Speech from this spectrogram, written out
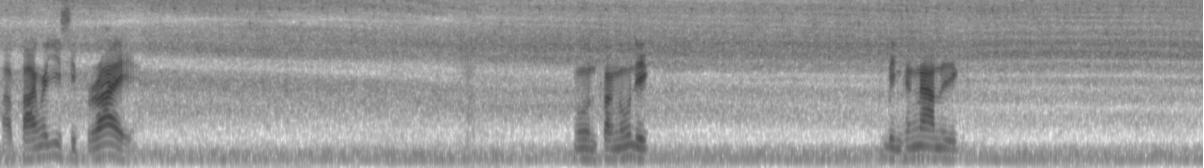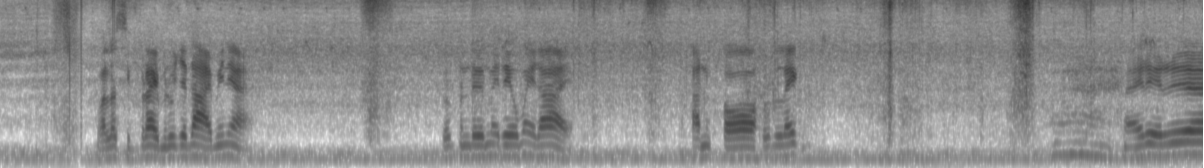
ป่าปาล์มก็ยี่สิบไร่ นู่นฝั่งนู้นอีก บิ่งข้างหน้านั่นอีก วันละสิบไร่ไม่รู้จะได้ไหมเนี่ย รถมันเดินไม่เร็วไม่ได้ คันคอรถเล็กไปเรื่อ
